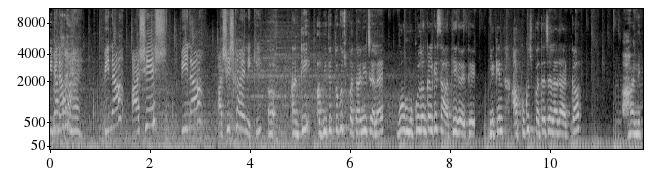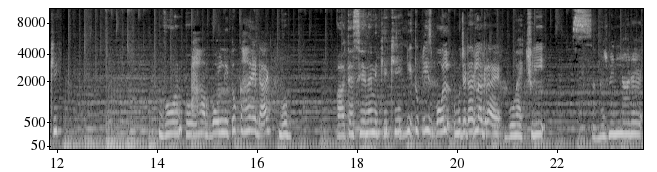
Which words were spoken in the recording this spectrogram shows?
वीना कहाँ है वीना आशीष वीना आशीष कहाँ है निकी आंटी अभी तक तो कुछ पता नहीं चला है। वो मुकुल अंकल के साथ ही गए थे। लेकिन आपको कुछ पता चला डैड का? हाँ निकी वो वो। हाँ बोल नीतू कहाँ है डैड? वो बात ऐसी है ना निकी की नीतू प्लीज़ बोल मुझे डर लग रहा है। वो एक्चुअली समझ में नहीं आ रहा है।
